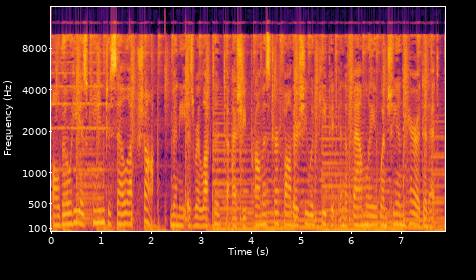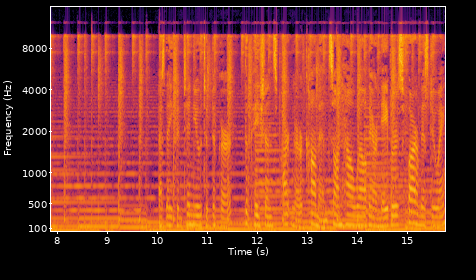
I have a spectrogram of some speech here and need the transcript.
Although he is keen to sell up shop, Minnie is reluctant to as she promised her father she would keep it in the family when she inherited it. As they continue to bicker, the patient's partner comments on how well their neighbor's farm is doing,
